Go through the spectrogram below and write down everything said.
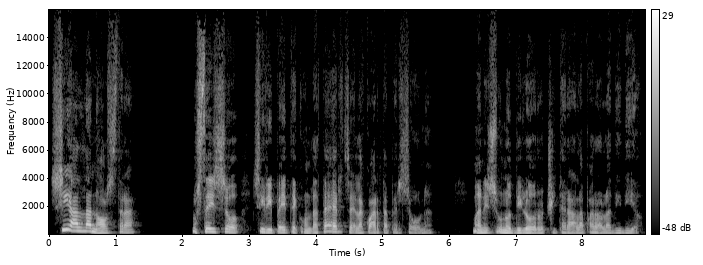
sia alla nostra. Lo stesso si ripete con la terza e la quarta persona, ma nessuno di loro citerà la parola di Dio.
